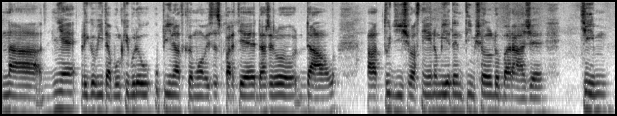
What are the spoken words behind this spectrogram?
na dně ligové tabulky, budou upínat k tomu, aby se Spartě dařilo dál a tudíž vlastně jenom jeden tým šel do baráže. Tím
